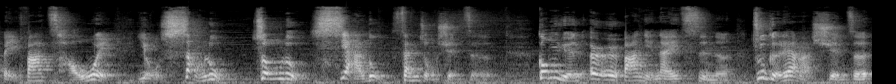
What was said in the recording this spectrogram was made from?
北伐曹魏，有上路、中路、下路三种选择。公元二二八年那一次呢，诸葛亮啊选择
